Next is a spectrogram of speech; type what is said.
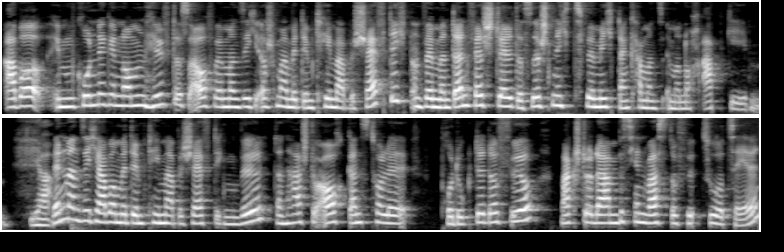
aber im Grunde genommen hilft es auch, wenn man sich erstmal mit dem Thema beschäftigt und wenn man dann feststellt, das ist nichts für mich, dann kann man es immer noch abgeben. Ja. Wenn man sich aber mit dem Thema beschäftigen will, dann hast du auch ganz tolle Produkte dafür. Magst du da ein bisschen was dafür zu erzählen?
